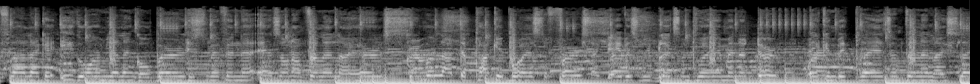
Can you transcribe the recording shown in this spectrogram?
fly like an eagle, I'm yelling go birds. He's Smith in the end zone, I'm feeling like Hurts. Scramble out the pocket, boy, it's the first. Like Davis, we blitz and put him in the dirt. Making big plays, I'm feeling like Slay.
